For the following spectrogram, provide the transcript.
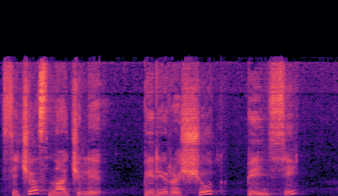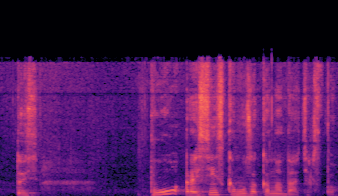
Сейчас начали перерасчет пенсий, то есть по российскому законодательству.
